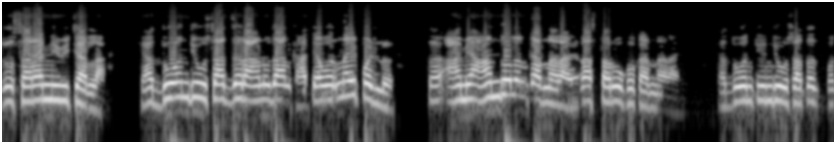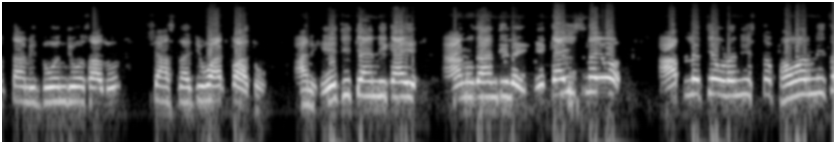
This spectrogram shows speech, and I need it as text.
जो सरांनी विचारला ह्या दोन दिवसात जर अनुदान खात्यावर नाही पडलं तर आम्ही आंदोलन करणार आहे रस्ता रोको करणार आहे. ह्या दोन तीन दिवसातच फक्त आम्ही दोन दिवस अजून शासनाची वाट पाहतो. आणि हे जे त्यांनी काही अनुदान दिलंय हे काहीच नाही हो. आपलं तेवढं नुसतं फवारणीच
